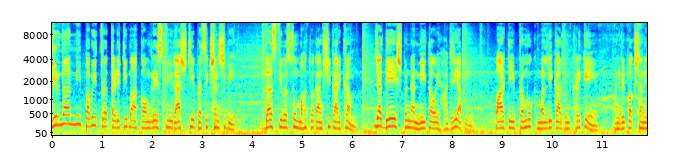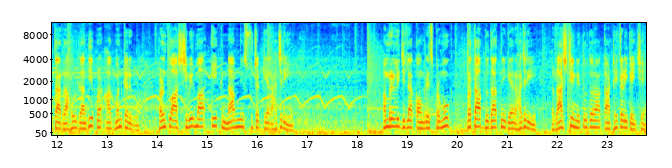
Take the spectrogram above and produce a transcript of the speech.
ગિરનારની પવિત્ર તળેટીમાં કોંગ્રેસની રાષ્ટ્રીય પ્રશિક્ષણ શિબિર. દસ દિવસનું મહત્વાકાંક્ષી કાર્યક્રમ, જ્યાં દેશભરના નેતાઓએ હાજરી આપી. પાર્ટી પ્રમુખ મલ્લિકાર્જુન ખડકે અને વિપક્ષના નેતા રાહુલ ગાંધીએ પણ આગમન કર્યું. પરંતુ આ શિબિરમાં એક નામની સૂચક ગેરહાજરી. અમરેલી જિલ્લા કોંગ્રેસ પ્રમુખ પ્રતાપ દુધાતની ગેરહાજરી રાષ્ટ્રીય નેતૃત્વના કાંઠે ચડી ગઈ છે.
